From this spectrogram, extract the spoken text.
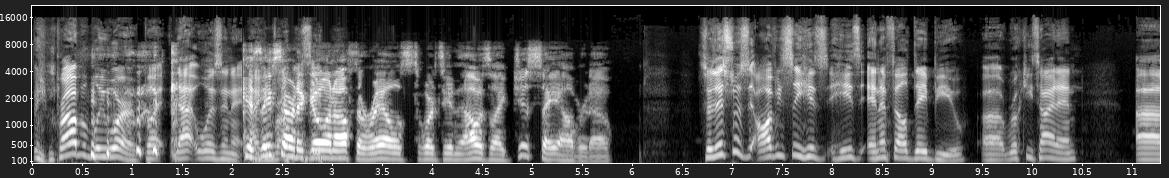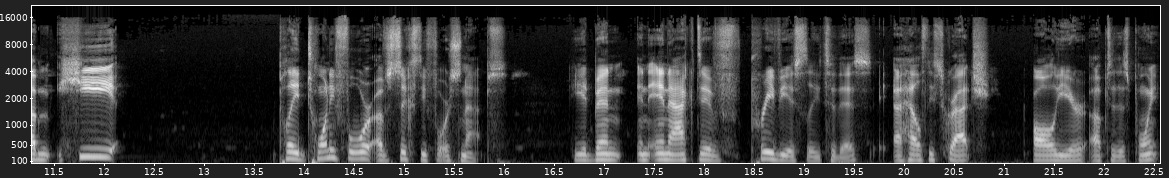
You probably were, but that wasn't it. Because they started promise you. going off the rails towards the end. I was like, just say Albert O. So this was obviously his his NFL debut, uh, rookie tight end. Um, he played 24 of 64 snaps. He had been an inactive previously to this, a healthy scratch all year up to this point.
